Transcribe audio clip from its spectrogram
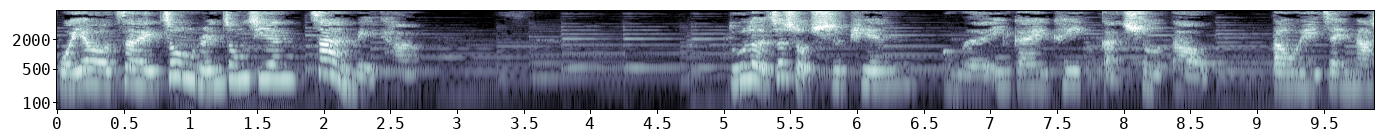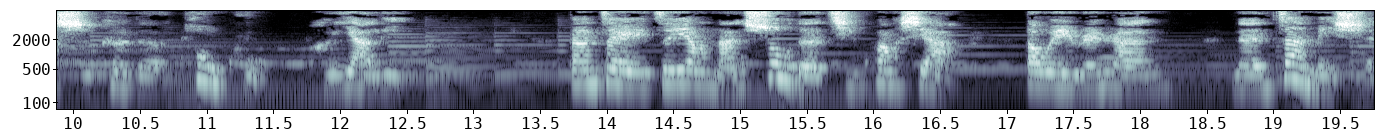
我要在众人中间赞美他。读了这首诗篇，我们应该可以感受到大卫在那时刻的痛苦和压力。但在这样难受的情况下，大卫仍然能赞美神，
